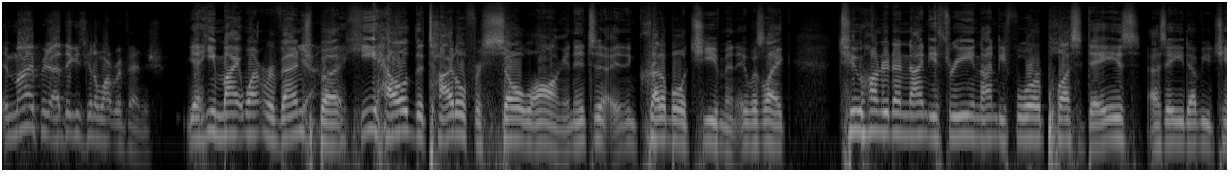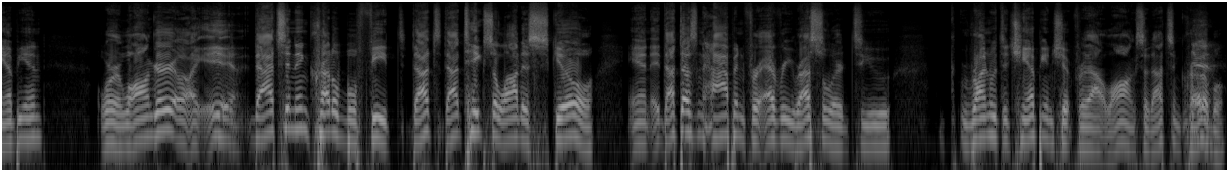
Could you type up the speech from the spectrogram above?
In my opinion, I think he's going to want revenge. Yeah, he might want revenge, Yeah. but he held the title for so long, and it's a- an incredible achievement. It was like 293, 94 plus days as AEW champion or longer. Like it, Yeah. that's an incredible feat. That's that takes a lot of skill, and it, that doesn't happen for every wrestler to run with the championship for that long. So that's incredible.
